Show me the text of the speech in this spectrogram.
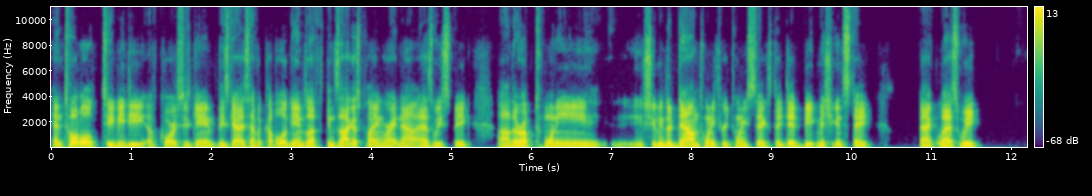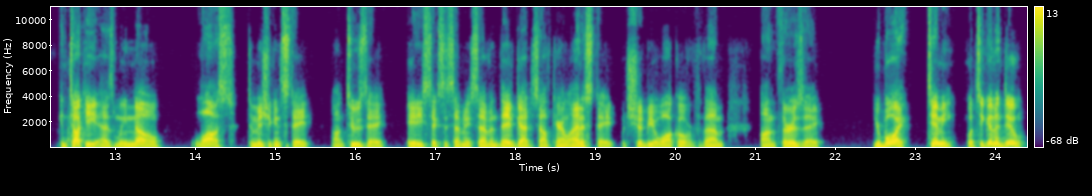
and total TBD. Of course, these game these guys have a couple of games left. Gonzaga's playing right now as we speak. Uh, they're up 20, excuse me, they're down 23-26. They did beat Michigan State back last week. Kentucky, as we know, lost to Michigan State on Tuesday, 86 to 77. They've got South Carolina State, which should be a walkover for them on Thursday. Your boy, Timme, what's he going to do?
